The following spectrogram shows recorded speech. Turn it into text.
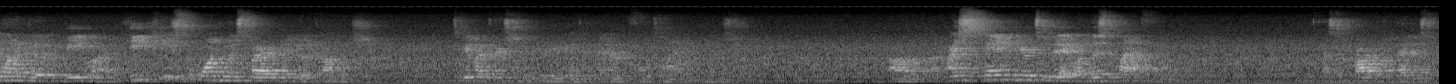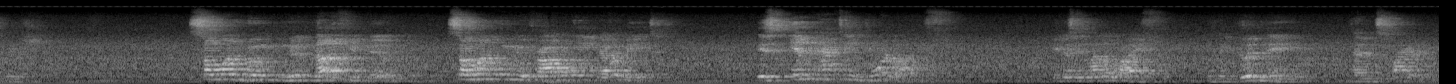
wanted to be like. He, he's the one who inspired me to go to college, to get my preaching degree, and to enter full-time ministry. Um, I stand here today on this platform product of that inspiration. Someone whom none of you knew, someone whom you'll probably never meet, is impacting your life because he led a life with a good name that inspired you.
